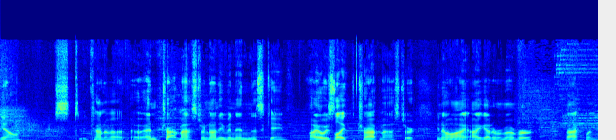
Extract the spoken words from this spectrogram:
you know, kind of a and Trap Master, not even in this game I always liked the Trap Master. you know I, I gotta remember back when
